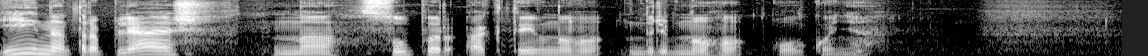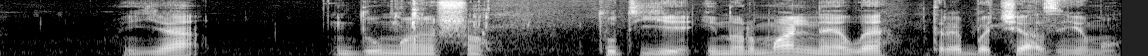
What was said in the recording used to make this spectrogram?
І натрапляєш на суперактивного дрібного окуня. Я думаю, що тут є і нормальний, але треба час йому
